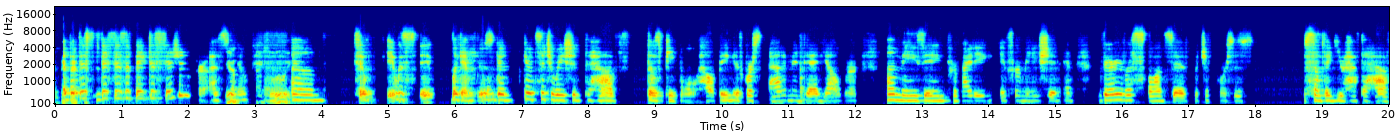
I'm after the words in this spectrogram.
but this this is a big decision for us, yeah, you know. Absolutely. Um so it was it, again, it was a good good situation to have those people helping. And of course, Adam and Danielle were amazing, providing information and very responsive, which of course is something you have to have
